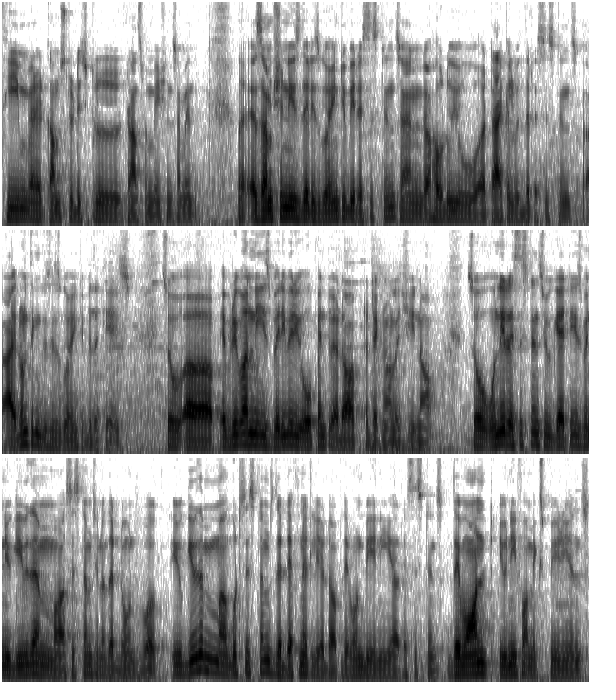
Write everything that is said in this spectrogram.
theme when it comes to digital transformations. I mean, the assumption is there is going to be resistance and uh, how do you tackle with the resistance. I do not think this is going to be the case. So, everyone is very, very open to adopt the technology now. So, only resistance you get is when you give them uh, systems you know that do not work. You give them uh, good systems they definitely adopt there will not be any uh, resistance. They want uniform experience,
